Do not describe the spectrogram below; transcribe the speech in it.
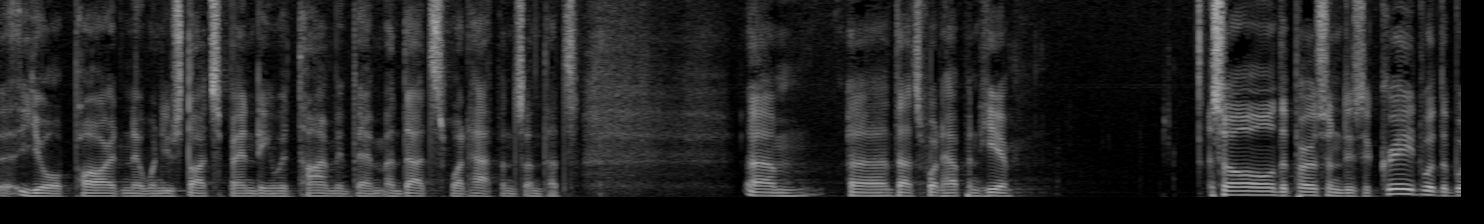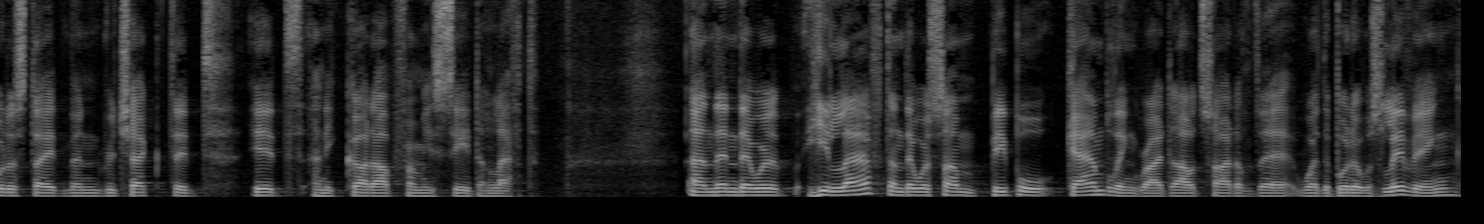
uh, your partner when you start spending with time with them, and that's what happens. And that's um, uh, that's what happened here. So the person disagreed with the Buddha statement, rejected it, and he got up from his seat and left. And then there were he left, and there were some people gambling right outside of the where the Buddha was living.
